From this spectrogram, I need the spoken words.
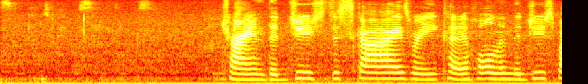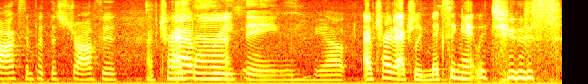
Sometimes people say things. Trying the juice disguise, where you cut a hole in the juice box and put the straw through I've tried that. everything. Yep. I've tried actually mixing it with juice.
